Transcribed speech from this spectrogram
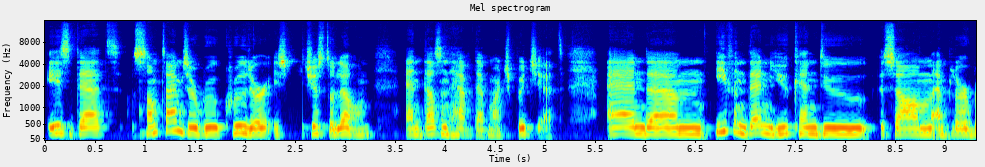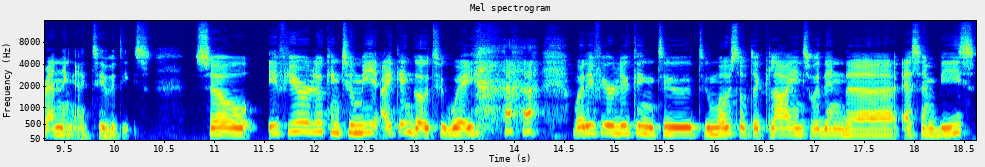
is that sometimes a recruiter is just alone and doesn't have that much budget. And um, even then, you can do some employer branding activities. So if you're looking to me, I can go two way. but if you're looking to to most of the clients within the SMBs,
